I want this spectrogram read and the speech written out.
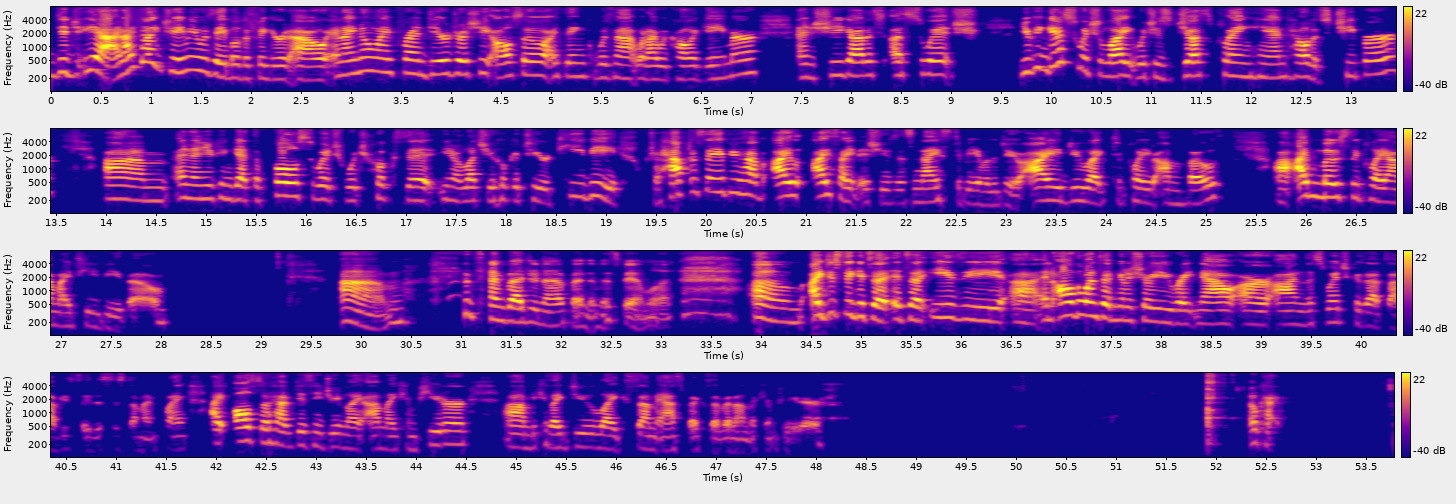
Did you? Yeah, and I feel like Jamie was able to figure it out. And I know my friend Deirdre, she also, I think, was not what I would call a gamer, and she got a, a Switch. You can get a Switch Lite, which is just playing handheld. It's cheaper. Um, and then you can get the full switch, which hooks it, you know, lets you hook it to your TV, which I have to say, if you have eye, eyesight issues, it's nice to be able to do. I do like to play on both. Uh, I mostly play on my TV though. Um, I'm glad you're not offended, Miss Pamela. Um, I just think it's a it's a easy uh, and all the ones I'm going to show you right now are on the Switch because that's obviously the system I'm playing. I also have Disney Dreamlight on my computer um, because I do like some aspects of it on the computer. Okay.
